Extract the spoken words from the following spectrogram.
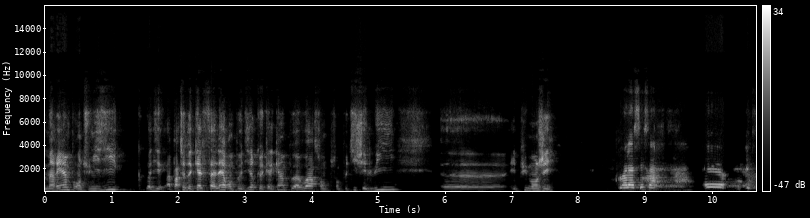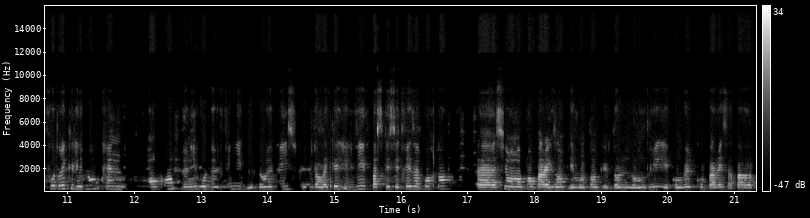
Mariam, pour en Tunisie, à partir de quel salaire on peut dire que quelqu'un peut avoir son, petit chez lui euh, et puis manger. Voilà, c'est ça. Euh, il faudrait que les gens prennent en compte le niveau de vie dans le pays dans lequel ils vivent parce que c'est très important. Euh, si on entend par exemple les montants que donne Landry et qu'on veut comparer ça par,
